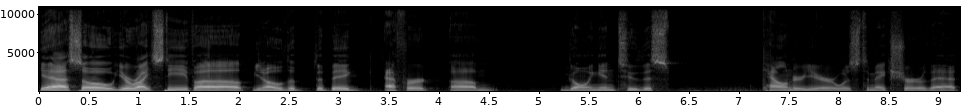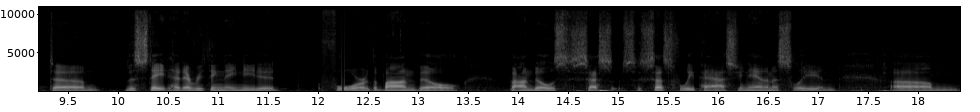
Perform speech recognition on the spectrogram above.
Yeah, so you're right, Steve. Uh, you know, the, the big effort um, going into this calendar year was to make sure that um, the state had everything they needed for the bond bill. Bond bill was success, successfully passed unanimously, and um,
